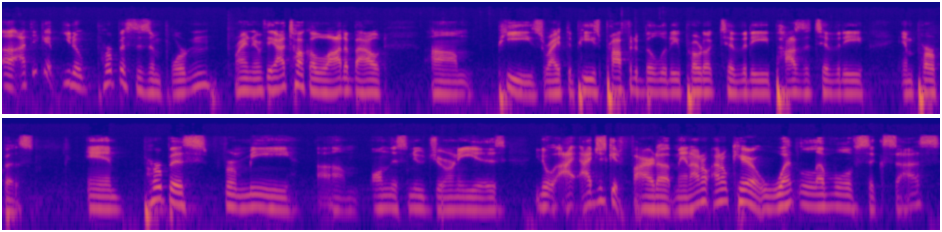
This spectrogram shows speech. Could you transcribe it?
uh, I think it, you know purpose is important, right? And everything. I talk a lot about um, P's, right? The P's: profitability, productivity, positivity, and purpose. And purpose for me um, on this new journey is, you know, I, I just get fired up, man. I don't I don't care what level of success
